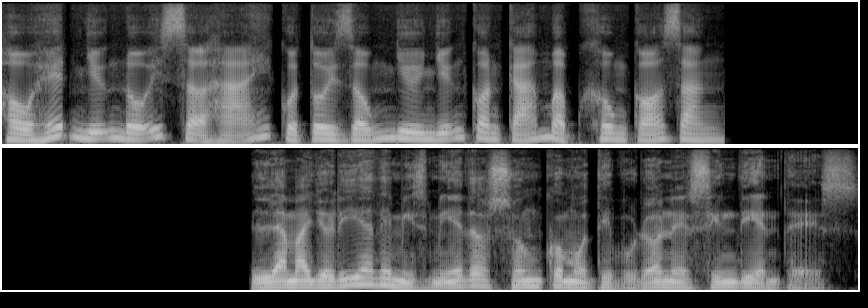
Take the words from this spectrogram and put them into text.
Hầu hết những nỗi sợ hãi của tôi giống như những con cá mập không có răng. La mayoría de mis miedos son como tiburones sin dientes.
